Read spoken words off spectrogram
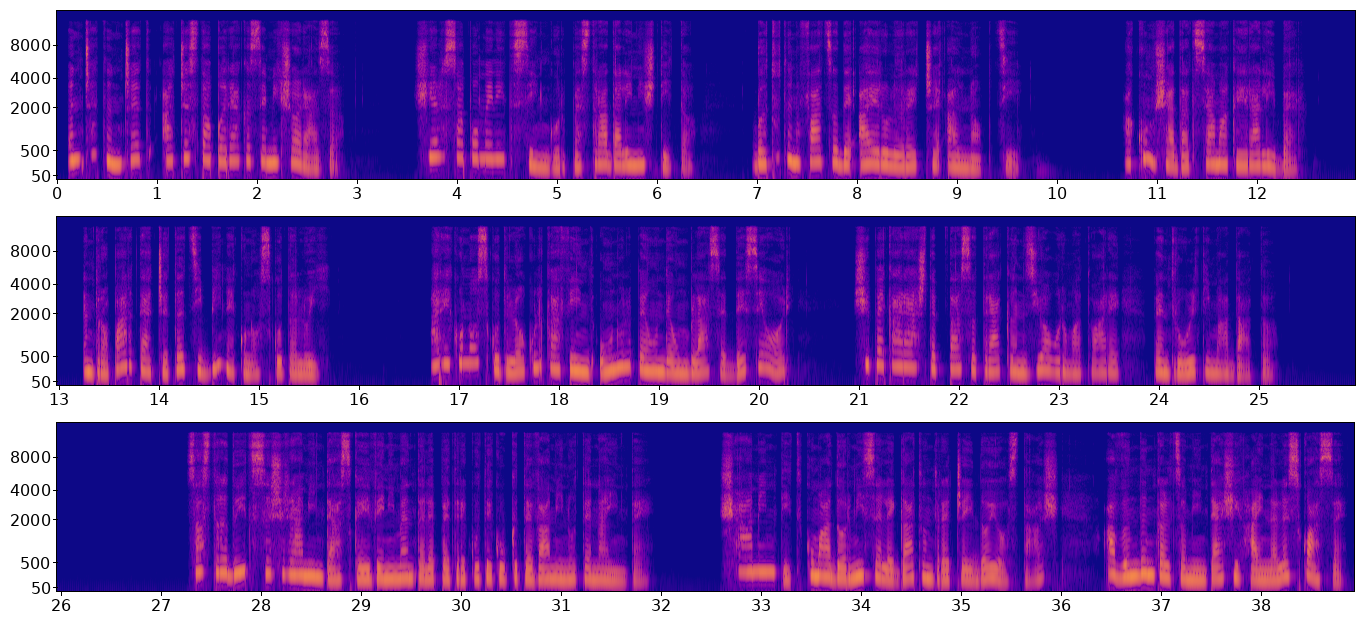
încet, încet, acesta părea că se micșorează. Și el s-a pomenit singur pe strada liniștită, bătut în față de aerul rece al nopții. Acum și-a dat seama că era liber, într-o parte a cetății bine cunoscută lui. A recunoscut locul ca fiind unul pe unde umblase deseori și pe care aștepta să treacă în ziua următoare pentru ultima dată. S-a străduit să-și reamintească evenimentele petrecute cu câteva minute înainte. Și-a amintit cum a dormise legat între cei doi ostași, având încălțămintea și hainele scoase.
